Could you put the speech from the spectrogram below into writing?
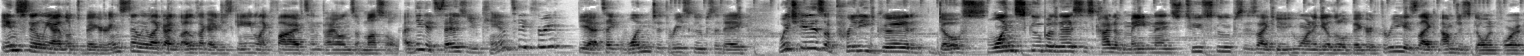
instantly I looked bigger. Instantly like I, I looked like I just gained like five, 10 pounds of muscle. I think it says you can take three. Yeah, take one to three scoops a day which is a pretty good dose. One scoop of this is kind of maintenance. Two scoops is like you, you wanna get a little bigger. Three is like, I'm just going for it.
